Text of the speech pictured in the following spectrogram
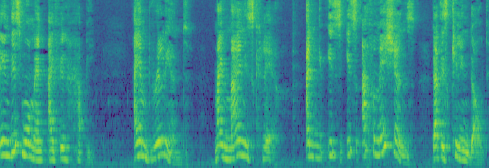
In this moment, I feel happy. I am brilliant. My mind is clear, and it's it's affirmations that is killing doubt.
